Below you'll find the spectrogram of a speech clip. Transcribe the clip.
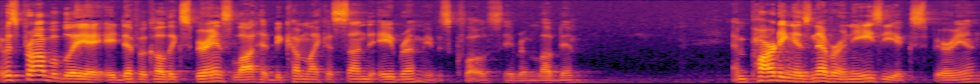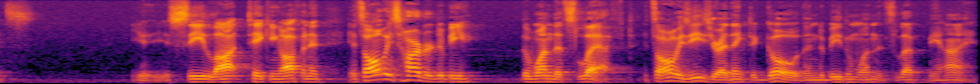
it was probably a, a, difficult experience. Lot had become like a son to Abram. He was close. Abram loved him. And parting is never an easy experience. You, you see Lot taking off, and it, it's always harder to be the one that's left. It's always easier, I think, to go than to be the one that's left behind.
